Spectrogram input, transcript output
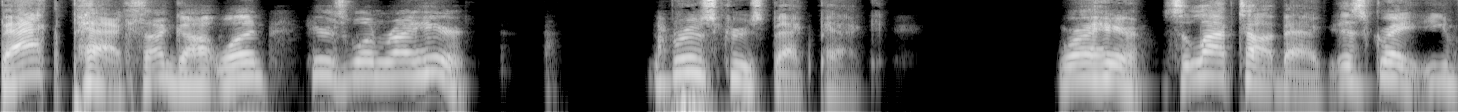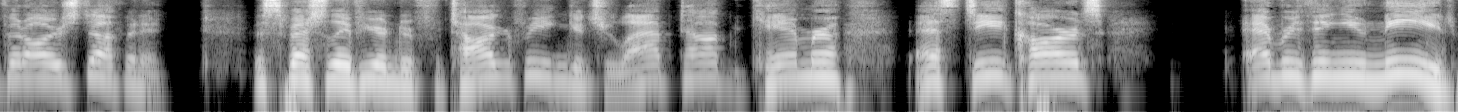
Backpacks. I got one. Here's one right here. The Bruise Cruise backpack. Right here. It's a laptop bag. It's great. You can fit all your stuff in it. Especially if you're into photography, you can get your laptop, your camera, SD cards, everything you need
